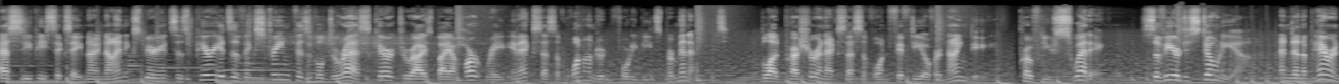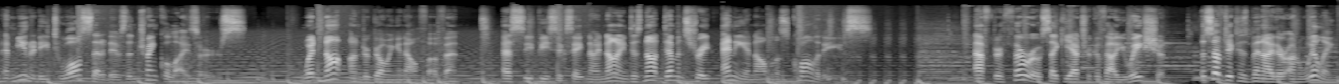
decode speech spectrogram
SCP 6899 experiences periods of extreme physical duress characterized by a heart rate in excess of 140 beats per minute, blood pressure in excess of 150 over 90, profuse sweating, severe dystonia, and an apparent immunity to all sedatives and tranquilizers. When not undergoing an Alpha event, SCP 6899 does not demonstrate any anomalous qualities. After thorough psychiatric evaluation, the subject has been either unwilling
